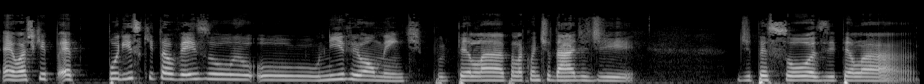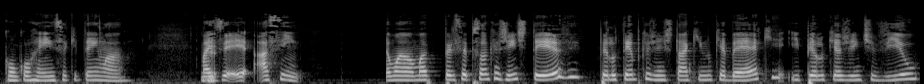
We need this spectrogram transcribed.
É, eu acho que é por isso que talvez o, o nível aumente, por- pela, pela quantidade de, de pessoas e pela concorrência que tem lá. Mas, é, assim, é uma, uma percepção que a gente teve pelo tempo que a gente está aqui no Quebec e pelo que a gente viu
